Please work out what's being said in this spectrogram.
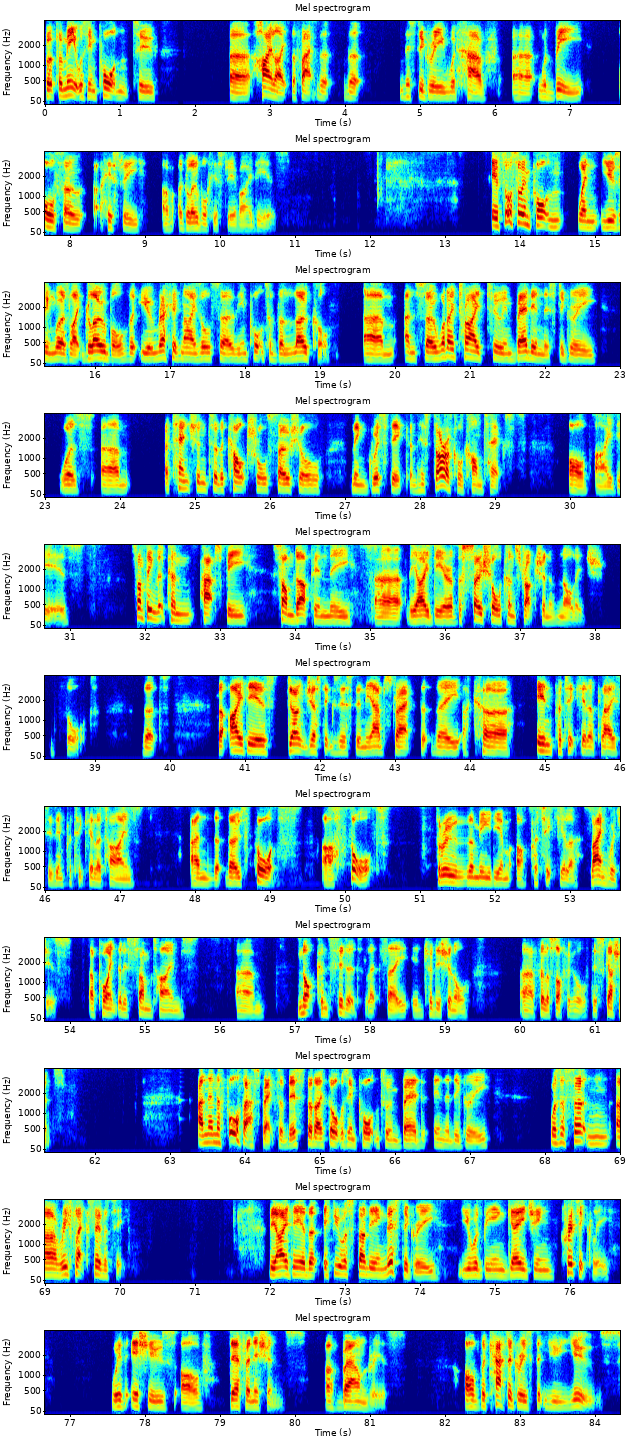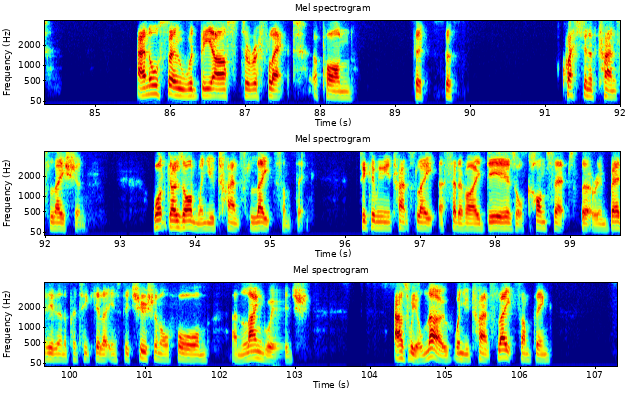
but for me it was important to uh, highlight the fact that that this degree would have uh, would be also a history of a global history of ideas it's also important when using words like global that you recognize also the importance of the local. Um, and so what I tried to embed in this degree was um, attention to the cultural, social, linguistic, and historical contexts of ideas, something that can perhaps be summed up in the, uh, the idea of the social construction of knowledge, thought, that that ideas don't just exist in the abstract, that they occur in particular places, in particular times, and that those thoughts are thought through the medium of particular languages, a point that is sometimes um, not considered, let's say, in traditional uh, philosophical discussions. And then the fourth aspect of this that I thought was important to embed in the degree was a certain uh, reflexivity the idea that if you were studying this degree, you would be engaging critically with issues of definitions, of boundaries, of the categories that you use, and also would be asked to reflect upon the, the question of translation. What goes on when you translate something? particularly when you translate a set of ideas or concepts that are embedded in a particular institutional form and language, as we all know, when you translate something,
